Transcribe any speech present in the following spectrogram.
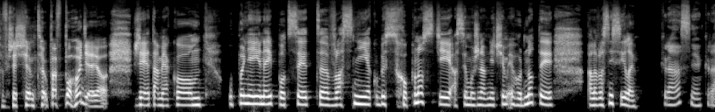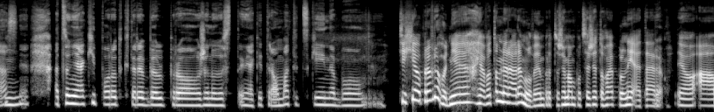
to vyřeším, to je úplně v pohodě, jo. Že je tam jako úplně jiný pocit vlastní jakoby schopnosti, asi možná v něčem i hodnoty, ale vlastní síly. Krásně, krásně. Hmm. A co nějaký porod, který byl pro ženu dost nějaký traumatický nebo... Těch je opravdu hodně, já o tom neráda mluvím, protože mám pocit, že toho je plný éter. Jo. Jo, a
